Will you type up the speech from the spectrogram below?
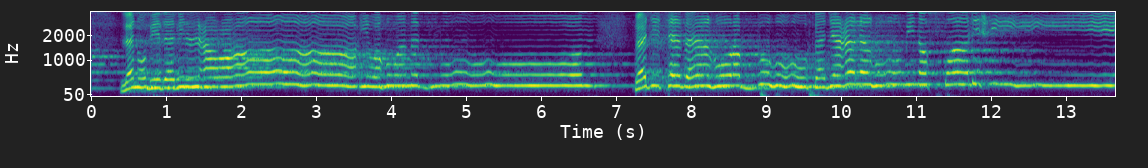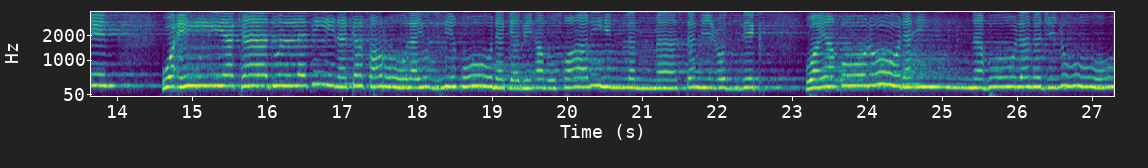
لنبذ بالعراء وهو مذموم. فاجتباه ربه فجعله من الصالحين. وإن يكاد الذين كفروا ليزلقونك بأبصارهم لما سمعوا الذكر ويقولون إنه لمجنون.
